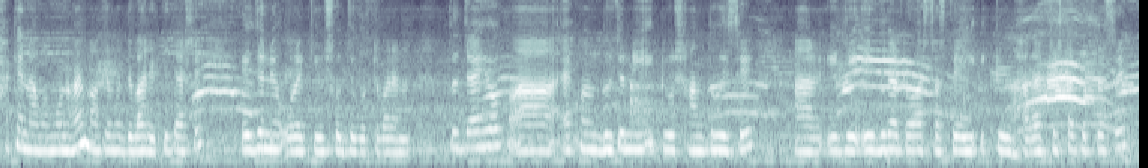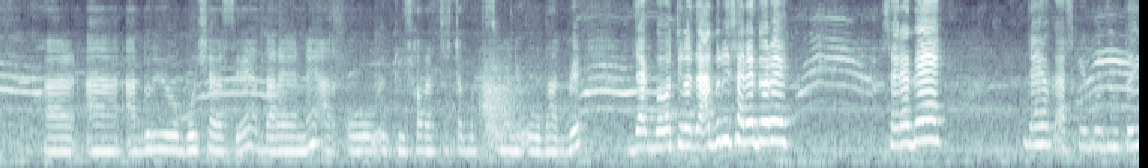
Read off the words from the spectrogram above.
থাকে না আমার মনে হয়, মাঝে মধ্যে বাইরের থেকে আসে। এই জন্য ওরা কেউ সহ্য করতে পারে না। তো যাই হোক এখন দুজনেই একটু শান্ত হয়েছে। আর এই যে এই বিড়ালটাও আস্তে আস্তে একটু ভাগার চেষ্টা করতেছে। আর আদুরিও বসে আছে দাঁড়ায় এনে আর ও একটু সরার চেষ্টা করতেছে মানে ও ভাগবে। যাক বাবা, চলে যা। আদুরি, ছেড়ে ধরে ছেড়ে দে। যাই হোক, আজকে পর্যন্তই।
